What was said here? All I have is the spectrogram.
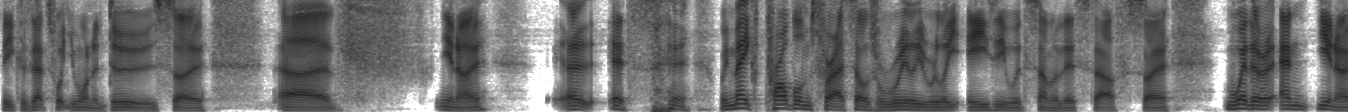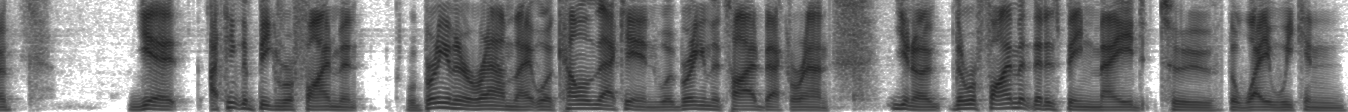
because that's what you want to do. So, uh, you know, uh, it's we make problems for ourselves really really easy with some of this stuff. So whether and you know yeah i think the big refinement we're bringing it around mate. We're coming back in. We're bringing the tide back around. You know the refinement that has been made to the way we can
